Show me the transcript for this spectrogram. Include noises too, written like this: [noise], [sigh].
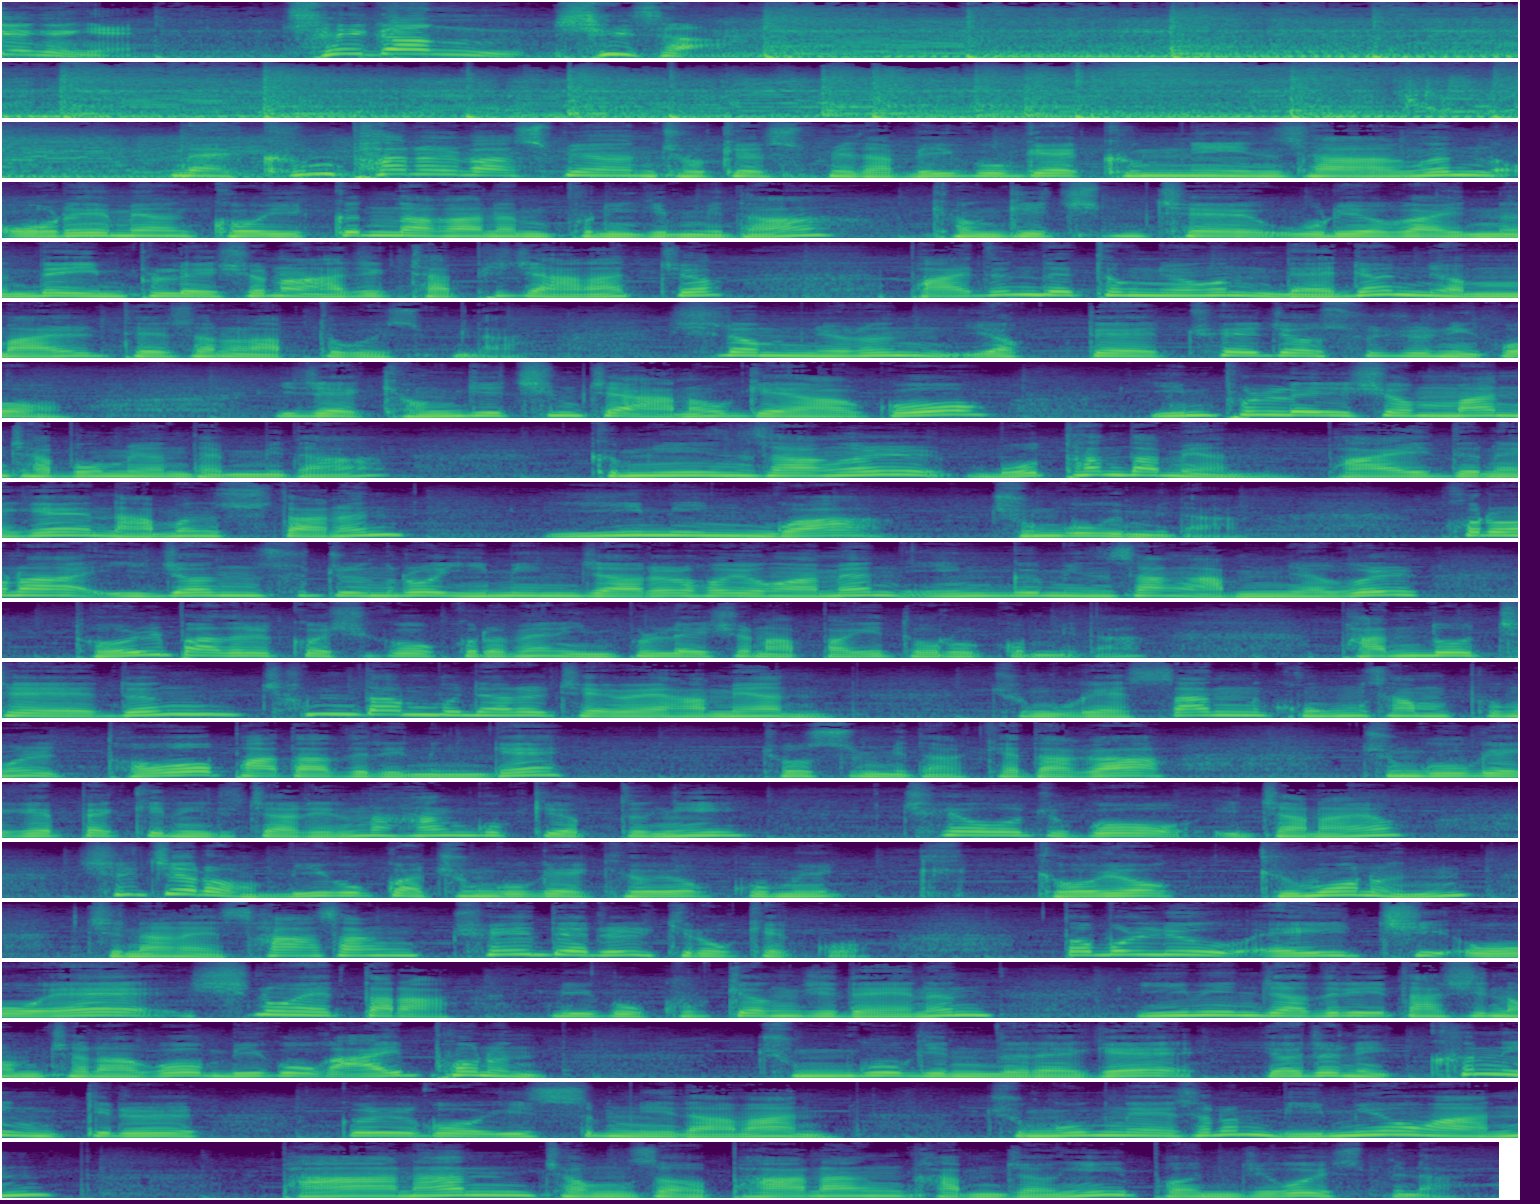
최경영의 최강 시사. 네, 큰 판을 봤으면 좋겠습니다. 미국의 금리 인상은 올해면 거의 끝나가는 분위기입니다. 경기 침체 우려가 있는데 인플레이션은 아직 잡히지 않았죠. 바이든 대통령은 내년 연말 대선을 앞두고 있습니다. 실업률은 역대 최저 수준이고 이제 경기 침체 안 오게 하고 인플레이션만 잡으면 됩니다. 금리 인상을 못한다면 바이든에게 남은 수단은 이민과 중국입니다. 코로나 이전 수준으로 이민자를 허용하면 임금 인상 압력을 덜 받을 것이고 그러면 인플레이션 압박이 돌을 겁니다. 반도체 등 첨단 분야를 제외하면 중국의 싼 공산품을 더 받아들이는 게 좋습니다. 게다가 중국에게 뺏긴 일자리는 한국 기업 등이 채워주고 있잖아요. 실제로 미국과 중국의 교역 규모는 지난해 사상 최대를 기록했고 WHO의 신호에 따라 미국 국경지대에는 이민자들이 다시 넘쳐나고 미국 아이폰은 중국인들에게 여전히 큰 인기를 끌고 있습니다만 중국 내에서는 미묘한 반한 정서, 반한 감정이 번지고 있습니다.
